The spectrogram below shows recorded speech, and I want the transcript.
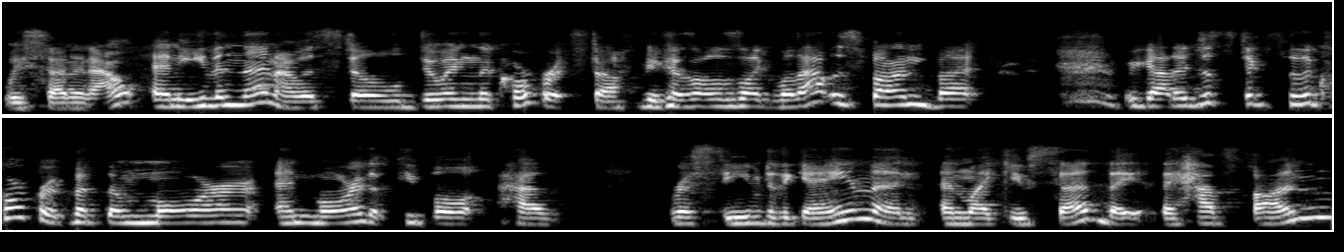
we sent it out. And even then, I was still doing the corporate stuff because I was like, well, that was fun, but we got to just stick to the corporate. But the more and more that people have received the game and and like you said they they have fun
